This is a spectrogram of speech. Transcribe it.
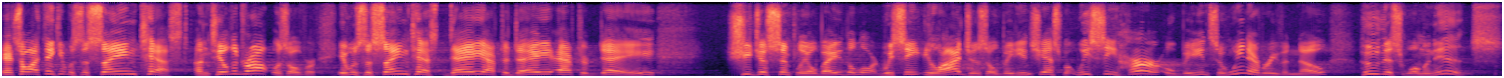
And so I think it was the same test until the drought was over. It was the same test day after day after day. She just simply obeyed the Lord. We see Elijah's obedience, yes, but we see her obedience, and we never even know who this woman is.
